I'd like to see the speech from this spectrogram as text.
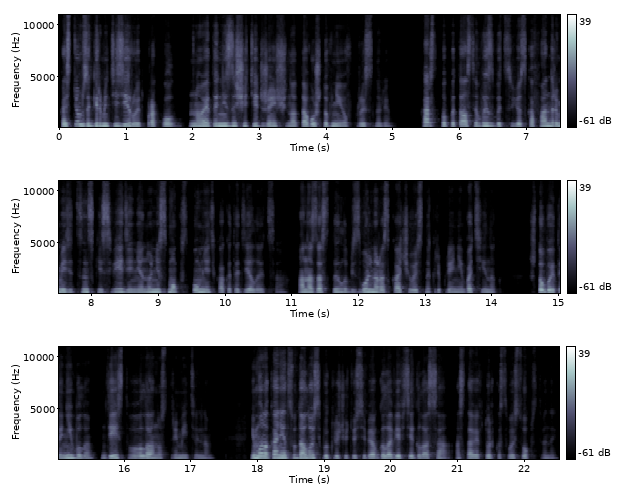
Костюм загерметизирует прокол, но это не защитит женщину от того, что в нее впрыснули. Карст попытался вызвать с ее скафандра медицинские сведения, но не смог вспомнить, как это делается. Она застыла, безвольно раскачиваясь на креплении ботинок. Что бы это ни было, действовало оно стремительно. Ему, наконец, удалось выключить у себя в голове все голоса, оставив только свой собственный.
